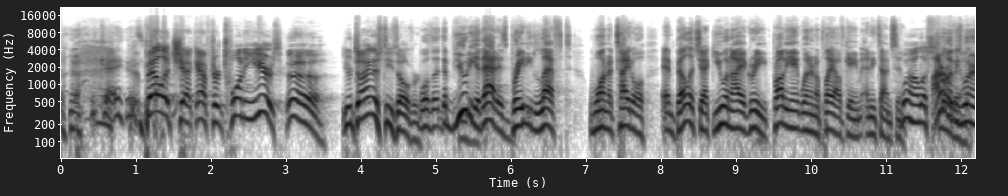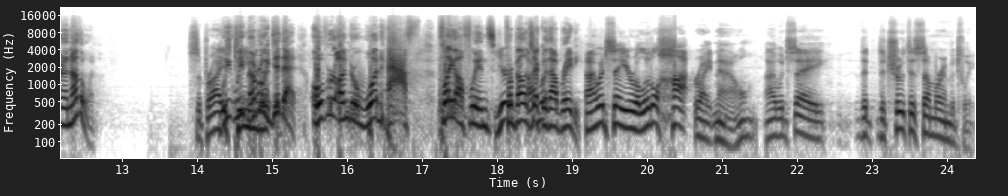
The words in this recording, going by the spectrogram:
Okay. Belichick, after 20 years, "Uh, your dynasty's over. Well, the, the beauty of that is Brady left, won a title, and Belichick, you and I agree, probably ain't winning a playoff game anytime soon. Well, let's I don't know if he's winning another one. Surprise We, we remember that- we did that over under one half playoff wins for Belichick I would- without Brady. I would say you're a little hot right now. I would say the the truth is somewhere in between.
